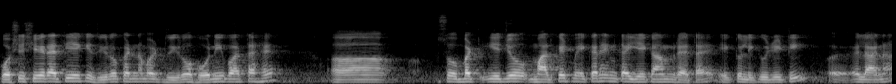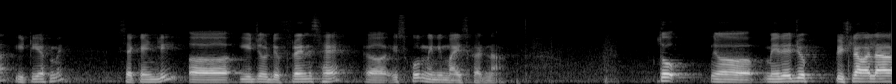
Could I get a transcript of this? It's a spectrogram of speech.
कोशिश ये रहती है कि ज़ीरो करना बट ज़ीरो हो नहीं पाता है। सो बट ये जो मार्केट मेकर है, इनका ये काम रहता है। एक तो लिक्विडिटी लाना ई e में। सेकेंडली ये जो डिफरेंस है इसको मिनिमाइज करना। तो मेरे जो पिछला वाला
